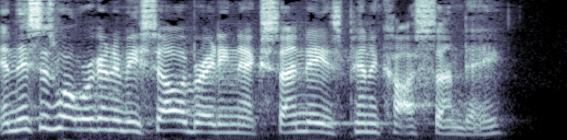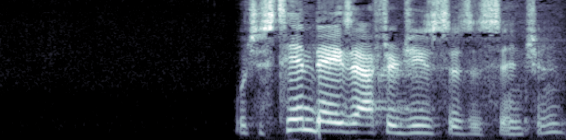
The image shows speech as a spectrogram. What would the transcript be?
And this is what we're going to be celebrating next Sunday is Pentecost Sunday, which is 10 days after Jesus' ascension.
